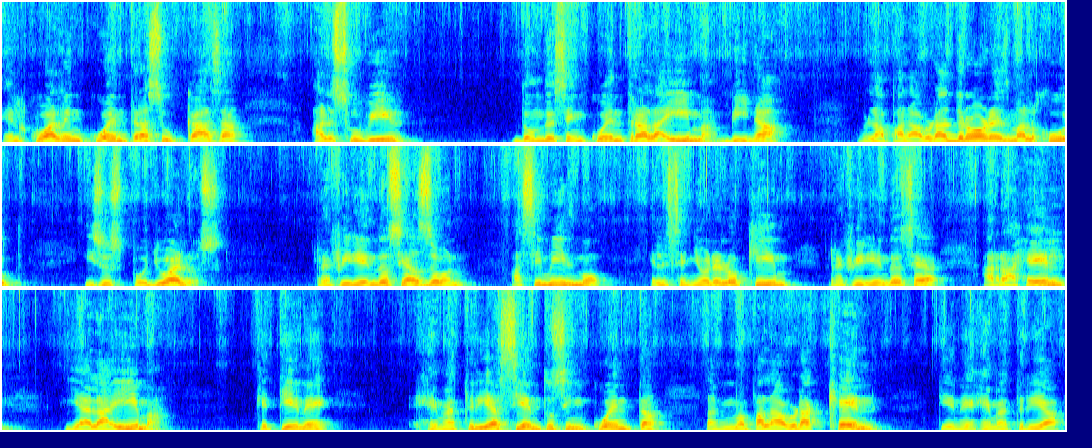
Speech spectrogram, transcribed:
el cual encuentra su casa al subir donde se encuentra la Ima, Binah. La palabra Dror es Malhut y sus polluelos, refiriéndose a Zon. Asimismo, el Señor Elohim, refiriéndose a, a Rahel y a la Ima, que tiene gematría 150, la misma palabra Ken tiene gematría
